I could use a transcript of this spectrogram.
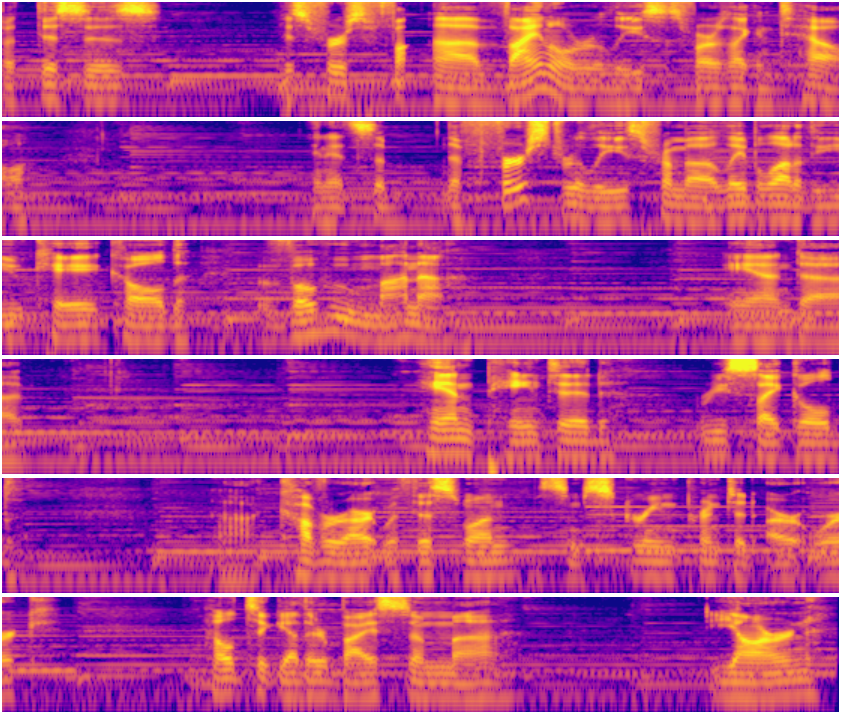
but this is his first uh, vinyl release, as far as I can tell. And it's the, the first release from a label out of the UK called Vohumana. And uh, hand painted, recycled uh, cover art with this one, some screen printed artwork, held together by some uh, yarn.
